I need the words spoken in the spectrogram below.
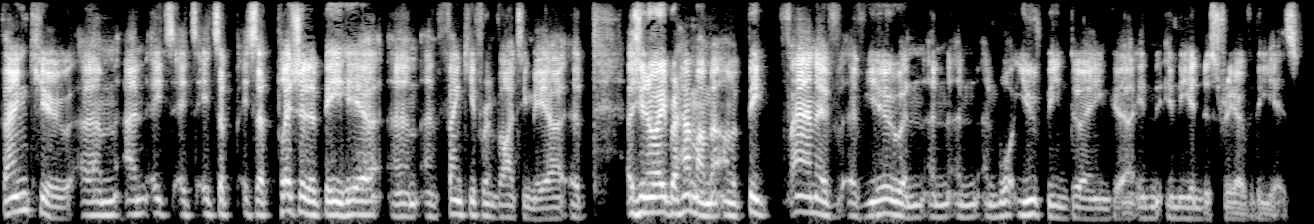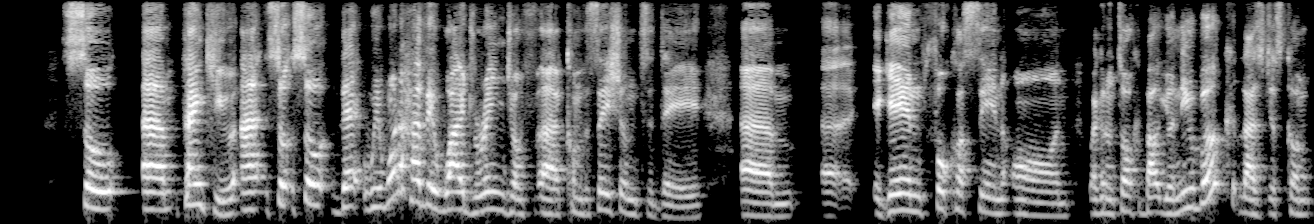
Thank you. Um, and it's it's it's a it's a pleasure to be here. Um, and thank you for inviting me. Uh, uh, as you know, Abraham, I'm a, I'm a big fan of of you and and and and what you've been doing uh, in in the industry over the years. So um, thank you. Uh, so, so that we want to have a wide range of uh, conversation today. Um, uh, again, focusing on, we're going to talk about your new book that's just come,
